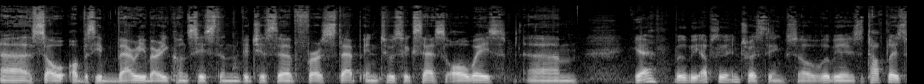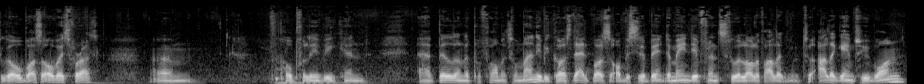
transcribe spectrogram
Uh, so obviously very, very consistent, which is the first step into success always. Um, yeah, will be absolutely interesting. So will be it's a tough place to go. Was always for us. Um, hopefully we can. Uh, build on the performance for money because that was obviously the main difference to a lot of other to other games we won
